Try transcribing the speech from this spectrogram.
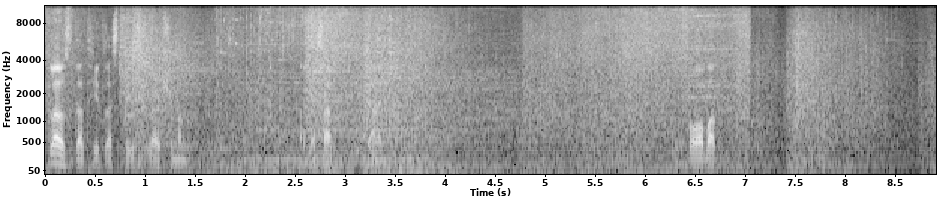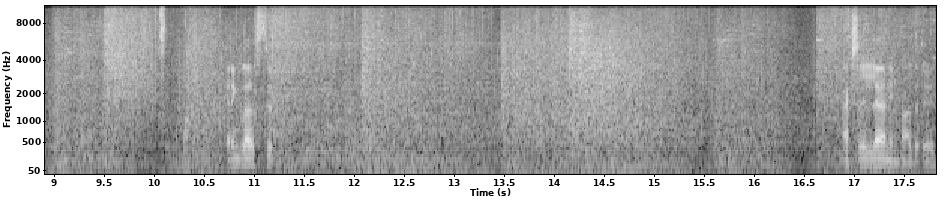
Getting close to that hitless beast clergyman. I guess I've done it. Before, but... Getting close to... Actually learning how to do it.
